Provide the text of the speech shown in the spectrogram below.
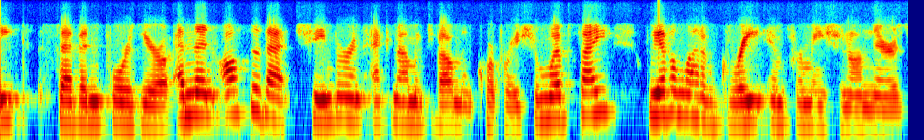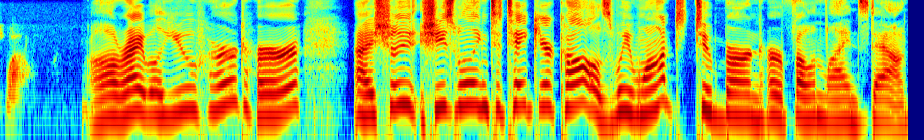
8740. And then also that Chamber and Economic Development Corporation website. We have a lot of great information on there as well. All right. Well, you heard her. Uh, she, she's willing to take your calls. We want to burn her phone lines down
